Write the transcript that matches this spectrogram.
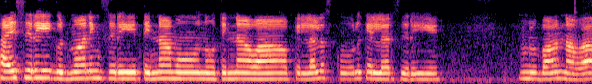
Hi Siri good morning Siri. తిన్నాము. నువ్వు తిన్నావా? పిల్లలు స్కూల్కి వెళ్ళారు సిరి. నువ్వు బాగున్నావా?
